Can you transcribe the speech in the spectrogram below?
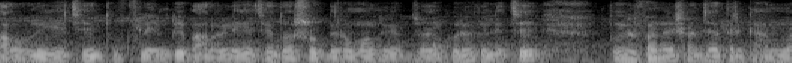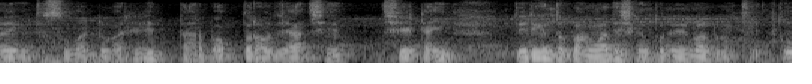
ভালো লেগেছে। তো ফিল্মটি ভালোই লেগেছে দর্শকদের মনে জয় করে ফেলেছে। তো ইরফানের সাজ্জাতের গান মানে কিন্তু সুপার ডুপার হিট, তার ভক্তরাও যে আছে সেটাই। তো এটি কিন্তু বাংলাদেশ কিন্তু নির্মাণ হয়েছে। তো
